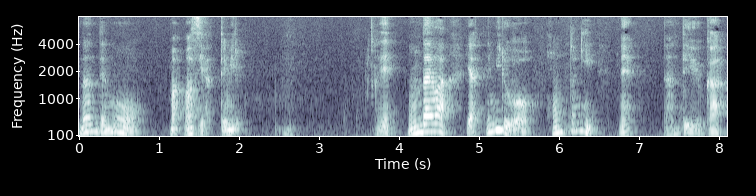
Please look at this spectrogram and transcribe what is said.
何でも、まあ、まずやってみる。で問題はやってみるを本当にねなんていうか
